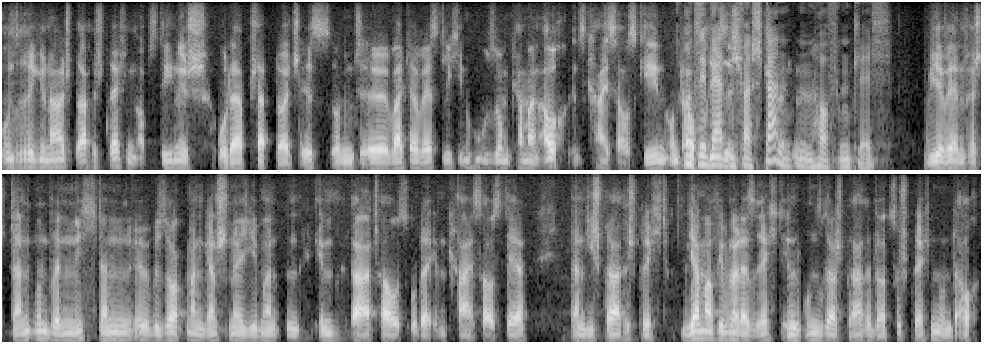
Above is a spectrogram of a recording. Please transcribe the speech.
unsere Regionalsprache sprechen, ob es Dänisch oder Plattdeutsch ist. Und äh, weiter westlich in Husum kann man auch ins Kreishaus gehen. Und, und Sie werden verstanden, sprechen. hoffentlich. Wir werden verstanden und wenn nicht, dann äh, besorgt man ganz schnell jemanden im Rathaus oder im Kreishaus, der dann die Sprache spricht. Wir haben auf jeden Fall das Recht, in unserer Sprache dort zu sprechen und auch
